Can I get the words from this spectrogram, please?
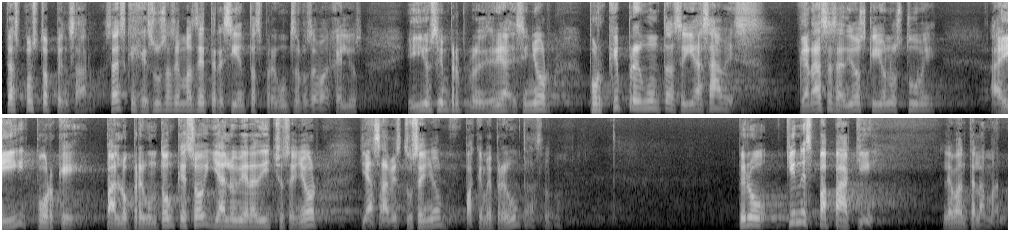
¿Te has puesto a pensar? ¿Sabes que Jesús hace más de 300 preguntas en los evangelios? Y yo siempre me diría, Señor, ¿por qué preguntas si ya sabes? Gracias a Dios que yo no estuve ahí, porque para lo preguntón que soy, ya le hubiera dicho, Señor, ya sabes tú, Señor, ¿para qué me preguntas? Pero, ¿quién es papá aquí? Levante la mano.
